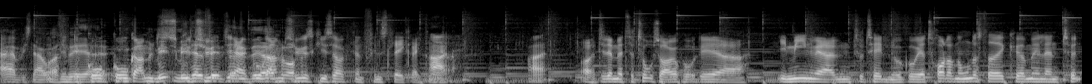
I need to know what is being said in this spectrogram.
Ja, vi snakker også den, ved... den gode, gode gamle, midt- 90'erne ja, gode gamle tykke skisok, den findes slet ikke rigtig Nej. mere. Nej. Og det der med at tage to sokker på, det er i min verden totalt no-go. Jeg tror, der er nogen, der stadig kører med en eller anden tynd,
